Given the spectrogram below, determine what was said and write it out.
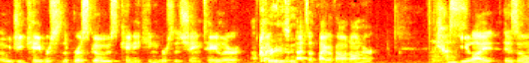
The OGK versus the Briscoes. Kenny King versus Shane Taylor. A fight- Crazy. That's a fight without honor. Mhm. Eli Isom,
